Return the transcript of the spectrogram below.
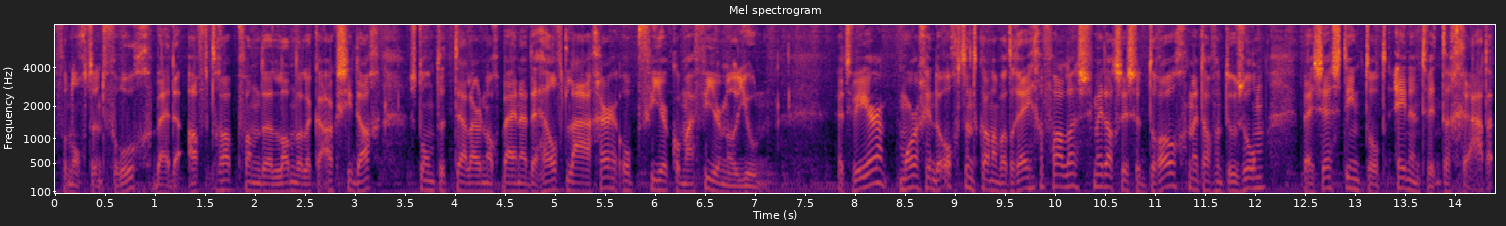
Vanochtend vroeg, bij de aftrap van de landelijke actiedag... stond de teller nog bijna de helft lager op 4,4 miljoen. Het weer. Morgen in de ochtend kan er wat regen vallen. Smiddags is het droog met af en toe zon bij 16 tot 21 graden.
